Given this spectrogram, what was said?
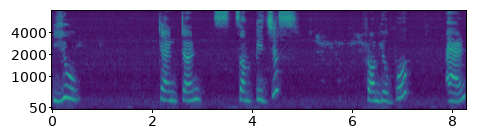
you can turn some pages from your book and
